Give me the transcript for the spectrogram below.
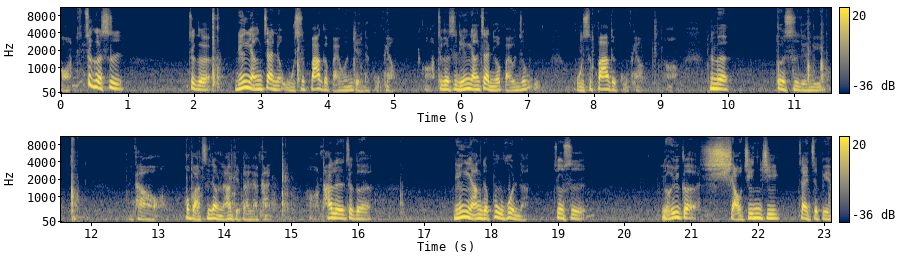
哦，这个是这个羚羊占了五十八个百分点的股票，哦，这个是羚羊占有百分之五五十八的股票，哦，那么二四零一，你看哦，我把资料拿给大家看，它的这个羚羊的部分呢，就是有一个小金鸡在这边，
